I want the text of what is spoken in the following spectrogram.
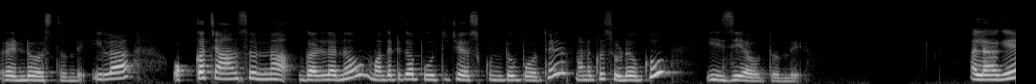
రెండు వస్తుంది. ఇలా ఒక్క ఛాన్స్ ఉన్న గళ్ళను మొదటిగా పూర్తి చేసుకుంటూ పోతే మనకు సుడోకు ఈజీ అవుతుంది. అలాగే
